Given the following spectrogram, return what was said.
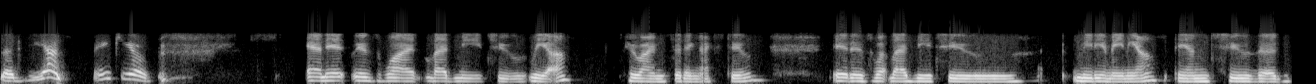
said, yes, thank you. And it is what led me to Leah, who I'm sitting next to. It is what led me to Media Mania and to the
